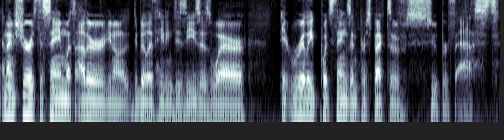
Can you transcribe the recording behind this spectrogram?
and i'm sure it's the same with other you know debilitating diseases where it really puts things in perspective super fast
